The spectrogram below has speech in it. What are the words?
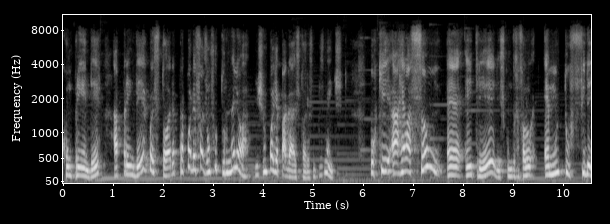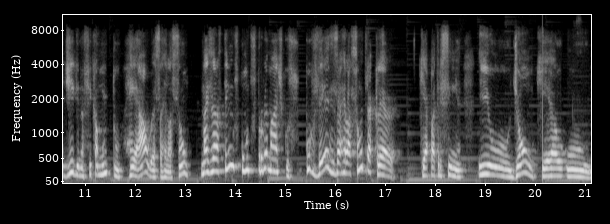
compreender, aprender com a história para poder fazer um futuro melhor. A gente não pode apagar a história simplesmente. Porque a relação é, entre eles, como você falou, é muito fidedigna, fica muito real essa relação, mas ela tem uns pontos problemáticos. Por vezes, a relação entre a Claire, que é a patricinha, e o John, que é o,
